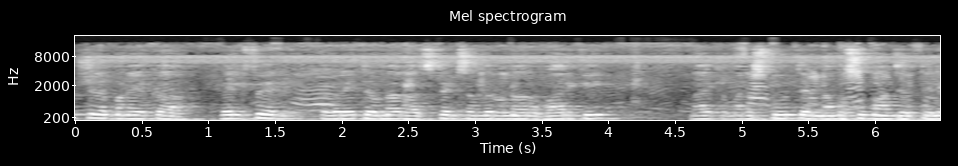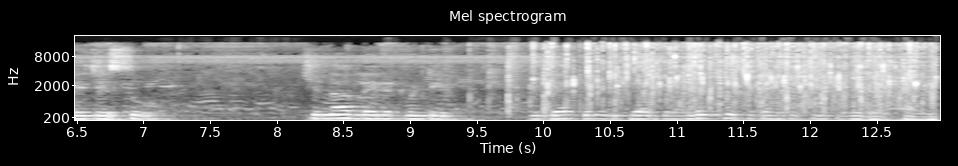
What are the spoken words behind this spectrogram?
మనుషులు మన యొక్క వెల్ఫేర్ ఎవరైతే ఉన్నారో అసిస్టెంట్స్ అందరూ ఉన్నారో వారికి నా యొక్క మనస్ఫూర్తి నమస్సుమాంజలు తెలియజేస్తూ చిన్నారులైనటువంటి విద్యార్థులు విద్యార్థులందరికీ శుభాశిస్తులు తెలియజేస్తాను.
